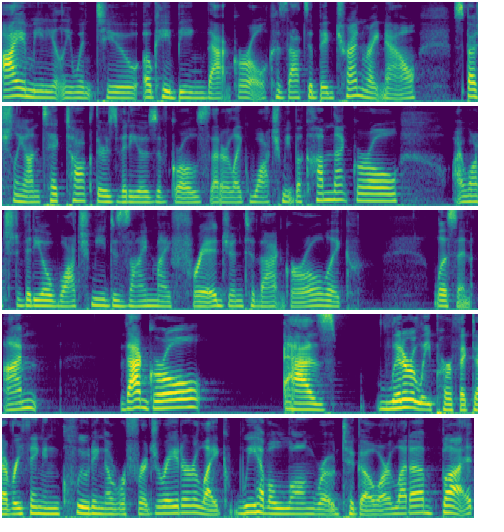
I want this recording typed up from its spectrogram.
I immediately went to, okay, being that girl, because that's a big trend right now, especially on TikTok. There's videos of girls that are like, watch me become that girl. I watched a video, watch me design my fridge into that girl. Like, listen, I'm that girl has literally perfect everything, including a refrigerator. Like, we have a long road to go, Arletta, but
